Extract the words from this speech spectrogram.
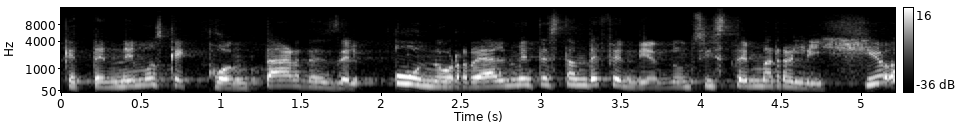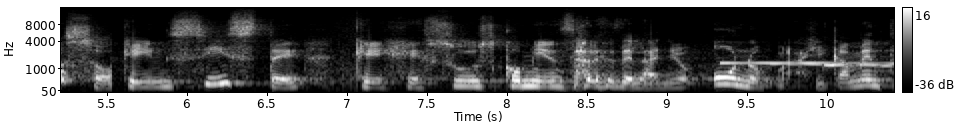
que tenemos que contar desde el uno realmente están defendiendo un sistema religioso que insiste que Jesús comienza desde el año uno mágicamente,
